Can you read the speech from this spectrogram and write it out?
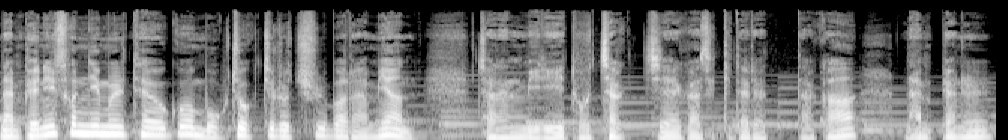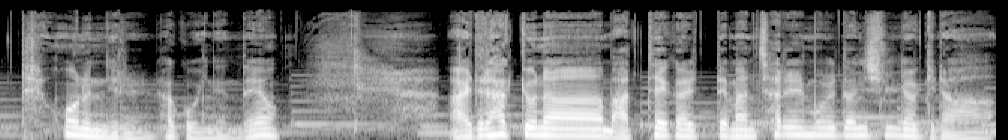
남편이 손님을 태우고 목적지로 출발하면 저는 미리 도착지에 가서 기다렸다가 남편을 태워오는 일을 하고 있는데요. 아이들 학교나 마트에 갈 때만 차를 몰던 실력이라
